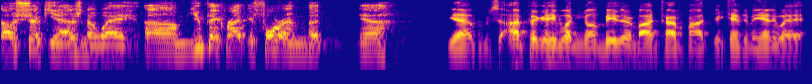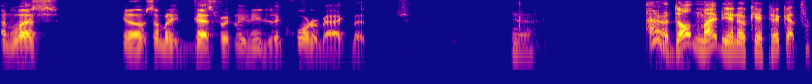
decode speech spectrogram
Oh, shook. Yeah, there's no way. Um, you pick right before him, but yeah. Yeah, so I figured he wasn't going to be there by the time I, it came to me anyway, unless you know somebody desperately needed a quarterback. But Yeah. I don't know. Dalton might be an okay pickup for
